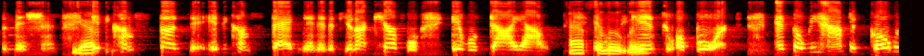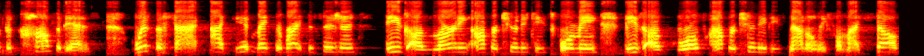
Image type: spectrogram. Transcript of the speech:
the mission. Yep. It becomes stunted. It becomes stagnant. And if you're not careful, it will die out it will Absolutely. begin to abort. And so we have to go with the confidence with the fact I did make the right decision. These are learning opportunities for me. These are growth opportunities, not only for myself,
